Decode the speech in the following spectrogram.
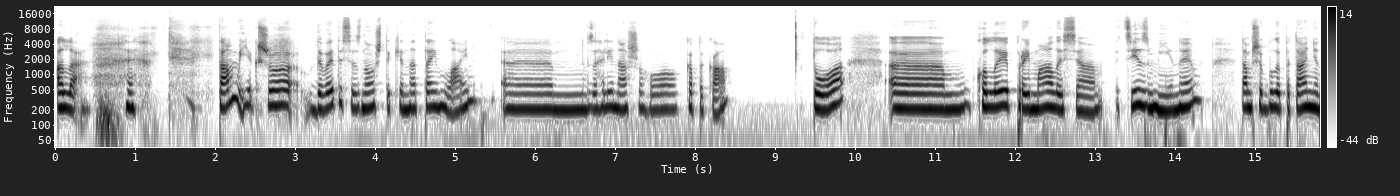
Але там, якщо дивитися знову ж таки на таймлайн е, взагалі нашого КПК, то е, коли приймалися ці зміни, там ще були питання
